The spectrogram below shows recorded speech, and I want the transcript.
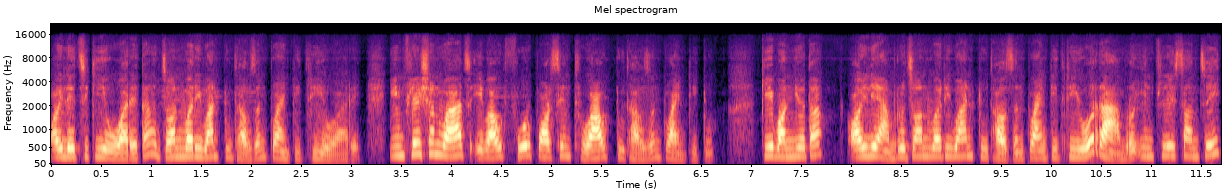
अहिले चाहिँ के हो अरे त? January one two thousand twenty three हो अरे। Inflation was about four percent throughout two thousand twenty two के भन्यो त? अहिले हाम्रो January one two thousand twenty three हो र हाम्रो इन्फ्लेसन चाहिँ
